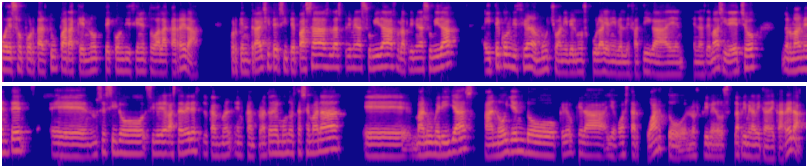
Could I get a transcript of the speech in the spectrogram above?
puedes soportar tú para que no te condicione toda la carrera? Porque en trail, si te, pasas las primeras subidas o la primera subida, ahí te condiciona mucho a nivel muscular y a nivel de fatiga en, las demás. Y de hecho, normalmente, eh, no sé si lo, si llegaste a ver, el, el campeonato del mundo esta semana, eh, Manu Merillas ganó yendo, creo que llegó a estar cuarto en los primeros, la primera mitad de carrera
